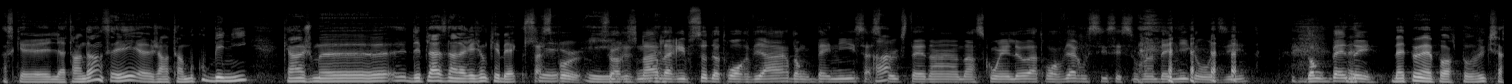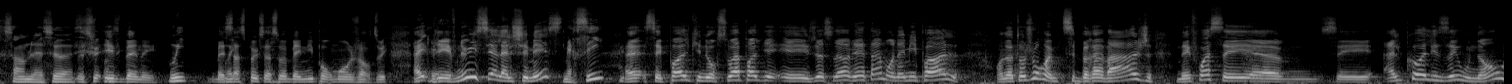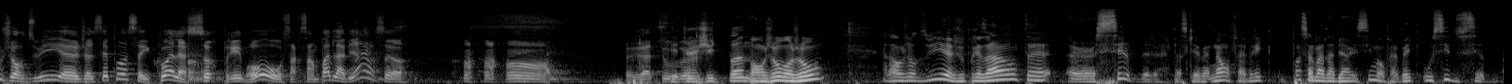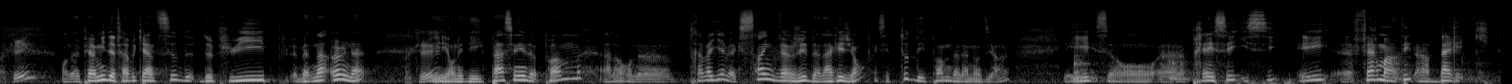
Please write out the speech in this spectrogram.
Parce que la tendance est, euh, j'entends beaucoup béni quand je me déplace dans la région Québec. Ça se peut. Et- Je suis originaire de la rive sud de Trois-Rivières, donc Béni, ça se Ah. peut que c'était dans, dans ce coin-là. À Trois-Rivières aussi, c'est souvent Béni qu'on dit. Donc Béné, Ben, peu importe, pourvu que ça ressemble à ça. Monsieur Yves Béné. Oui. Ben, Oui. Ça se peut que ce soit Béni pour moi aujourd'hui. Hey, Bienvenue ici à l'Alchimiste. Merci. Euh, c'est Paul qui nous reçoit. Paul est est juste là. Viens-t'en, mon ami Paul. On a toujours un petit breuvage. Des fois, c'est euh, c'est alcoolisé ou non. Aujourd'hui, euh, je ne sais pas, c'est quoi la surprise? Oh, ça ressemble pas à de la bière, ça. C'est un jus de pomme. Bonjour, bonjour. Alors aujourd'hui, euh, je vous présente euh, un cidre, parce que maintenant on fabrique pas seulement de la bière ici, mais on fabrique aussi du cidre. On a un permis de fabricant de cidre depuis maintenant un an et on est des passionnés de pommes. Alors on a travaillé avec cinq vergers de la région, c'est toutes des pommes de la Naudière et sont euh, pressées ici et euh, fermentées en barrique.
